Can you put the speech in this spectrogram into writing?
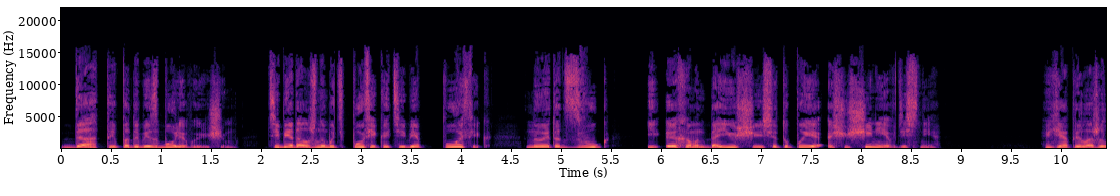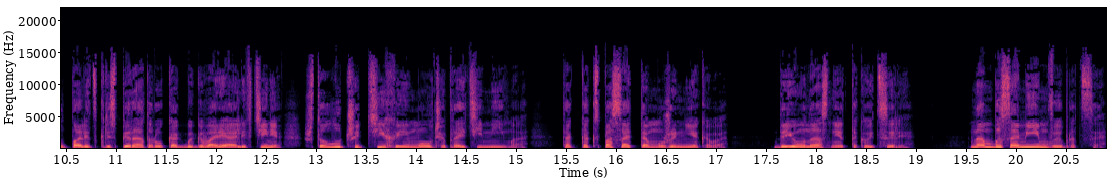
Да, ты под обезболивающим. Тебе должно быть пофиг, и тебе пофиг, но этот звук и эхом отдающиеся тупые ощущения в десне. Я приложил палец к респиратору, как бы говоря о Левтине, что лучше тихо и молча пройти мимо, так как спасать там уже некого. Да и у нас нет такой цели. Нам бы самим выбраться.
